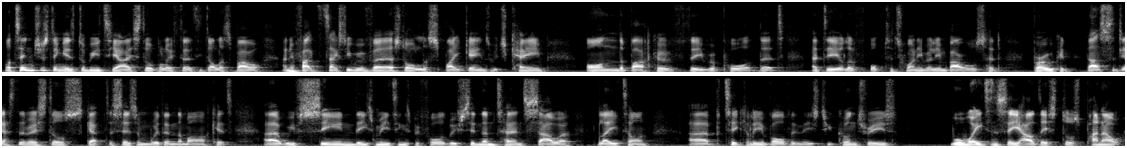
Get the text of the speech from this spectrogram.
What's interesting is WTI is still below $30 a barrel. And in fact, it's actually reversed all the spike gains which came on the back of the report that a deal of up to 20 million barrels had broken. That suggests there is still skepticism within the market. Uh, we've seen these meetings before, we've seen them turn sour late on, uh, particularly involving these two countries. We'll wait and see how this does pan out,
